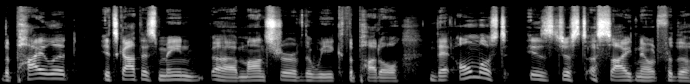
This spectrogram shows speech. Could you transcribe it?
the pilot. It's got this main uh, monster of the week, the puddle, that almost is just a side note for the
